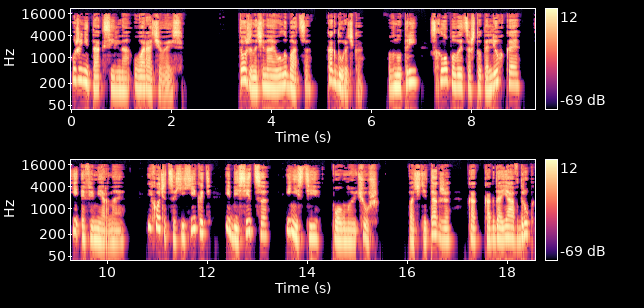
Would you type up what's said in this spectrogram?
уже не так сильно уворачиваясь. Тоже начинаю улыбаться, как дурочка. Внутри схлопывается что-то легкое и эфемерное. И хочется хихикать, и беситься, и нести полную чушь. Почти так же, как когда я вдруг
